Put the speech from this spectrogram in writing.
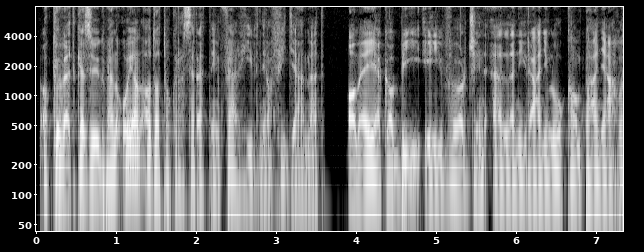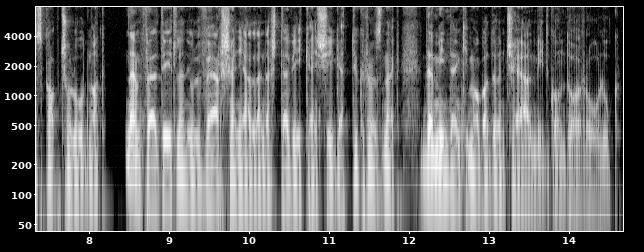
A következőkben olyan adatokra szeretném felhívni a figyelmet, amelyek a BA Virgin ellen irányuló kampányához kapcsolódnak, nem feltétlenül versenyellenes tevékenységet tükröznek, de mindenki maga döntse el, mit gondol róluk.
